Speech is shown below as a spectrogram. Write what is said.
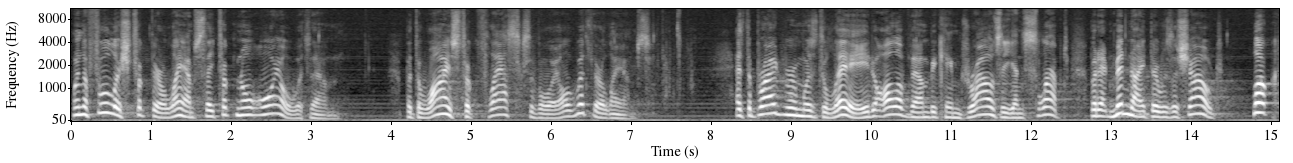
When the foolish took their lamps, they took no oil with them. But the wise took flasks of oil with their lamps. As the bridegroom was delayed, all of them became drowsy and slept. But at midnight there was a shout Look!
